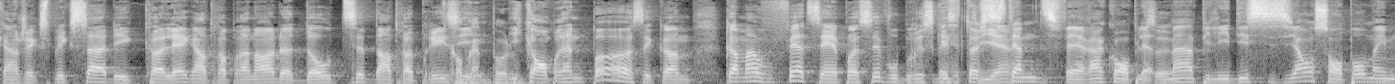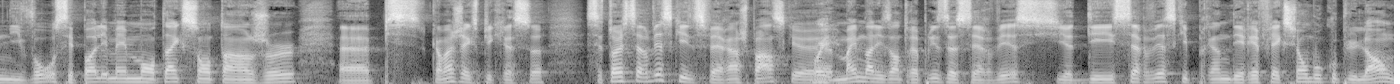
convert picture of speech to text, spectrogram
Quand j'explique ça à des collègues entrepreneurs de d'autres types d'entreprises, Ils comprennent pas, ils comprennent pas. C'est comme comment vous faites, c'est impossible, vous brusquez c'est un système différent complètement. Puis les décisions sont pas au même niveau. C'est pas les mêmes montants qui sont en jeu. Euh, comment j'expliquerais ça? C'est un service qui est différent. Je pense que Oui. même dans les entreprises de il y a des services qui prennent des réflexions beaucoup plus longues.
